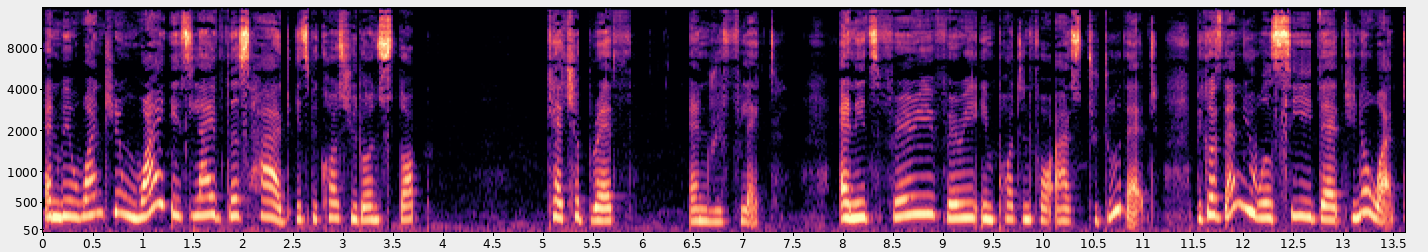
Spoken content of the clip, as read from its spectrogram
And we're wondering why is life this hard? It's because you don't stop, catch a breath, and reflect. And it's very, very important for us to do that because then you will see that, you know what?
